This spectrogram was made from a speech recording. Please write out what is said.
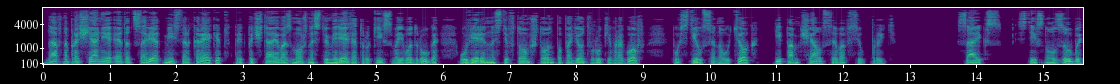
Дав на прощание этот совет, мистер Крекет, предпочитая возможность умереть от руки своего друга, уверенности в том, что он попадет в руки врагов, пустился на утек и помчался во всю прыть. Сайкс стиснул зубы,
